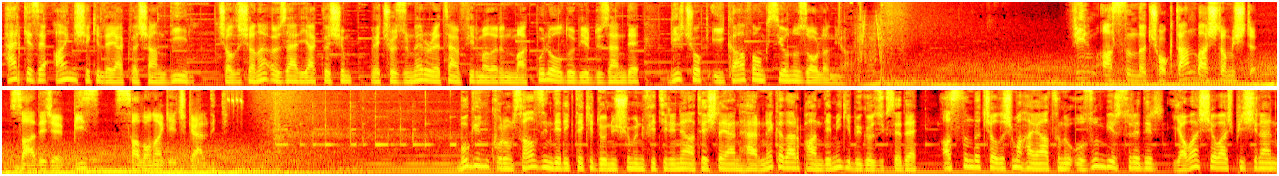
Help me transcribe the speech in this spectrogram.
Herkese aynı şekilde yaklaşan değil, çalışana özel yaklaşım ve çözümler üreten firmaların makbul olduğu bir düzende birçok İK fonksiyonu zorlanıyor. Film aslında çoktan başlamıştı. Sadece biz salona geç geldik. Bugün kurumsal zindelikteki dönüşümün fitilini ateşleyen her ne kadar pandemi gibi gözükse de aslında çalışma hayatını uzun bir süredir yavaş yavaş pişiren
